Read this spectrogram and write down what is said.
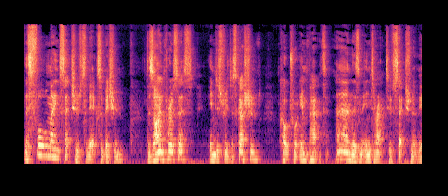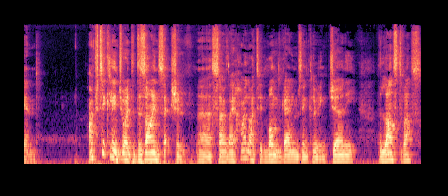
There's four main sections to the exhibition, design process, industry discussion, cultural impact and there's an interactive section at the end. I particularly enjoyed the design section, uh, so they highlighted modern games including Journey, The Last of Us,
